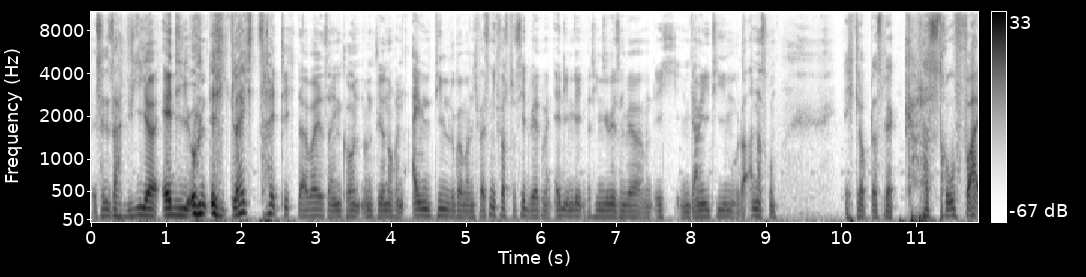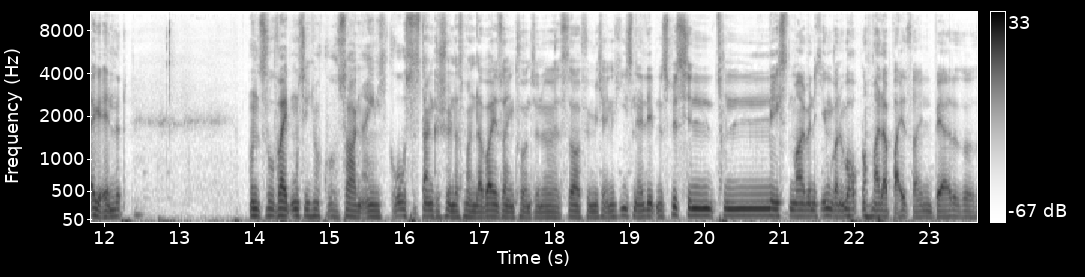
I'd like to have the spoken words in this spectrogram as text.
besser gesagt, wir, Eddie und ich gleichzeitig dabei sein konnten und wir noch in einem Team sogar waren. Ich weiß nicht, was passiert wäre, wenn Eddie im Gegnerteam gewesen wäre und ich im Yami-Team oder andersrum. Ich glaube, das wäre katastrophal geendet. Und soweit muss ich noch kurz sagen, eigentlich großes Dankeschön, dass man dabei sein konnte. Ne? Es war für mich ein Riesenerlebnis. Bis hin zum nächsten Mal, wenn ich irgendwann überhaupt noch mal dabei sein werde.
